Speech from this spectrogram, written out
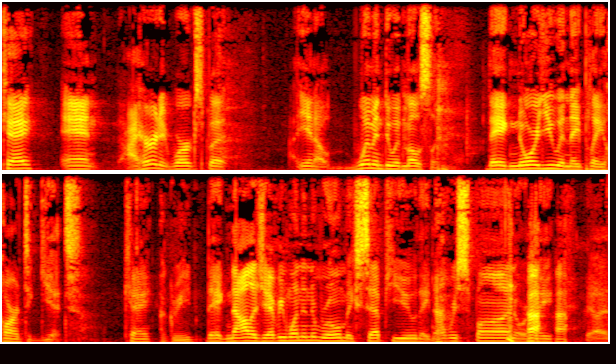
Okay, and I heard it works, but you know, women do it mostly. They ignore you and they play hard to get. Okay, Agreed. they acknowledge everyone in the room except you. They don't respond, or they uh,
